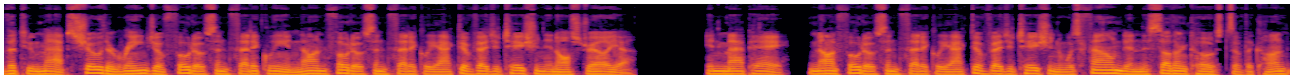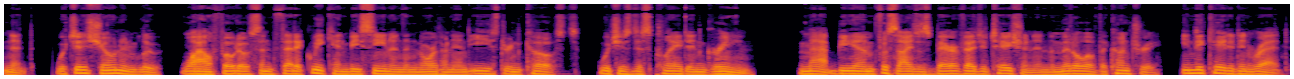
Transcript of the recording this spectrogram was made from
The two maps show the range of photosynthetically and non-photosynthetically active vegetation in Australia. In Map A, non-photosynthetically active vegetation was found in the southern coasts of the continent, which is shown in blue, while photosynthetically can be seen in the northern and eastern coasts, which is displayed in green. Map B emphasizes bare vegetation in the middle of the country, indicated in red.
